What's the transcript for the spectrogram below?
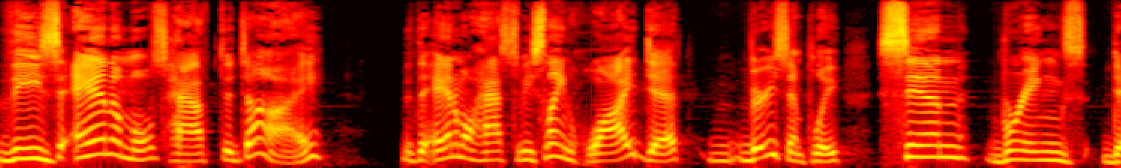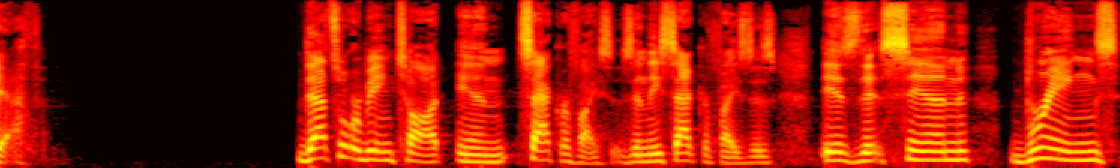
these animals have to die, that the animal has to be slain. Why death? Very simply, sin brings death. That's what we're being taught in sacrifices. In these sacrifices, is that sin brings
